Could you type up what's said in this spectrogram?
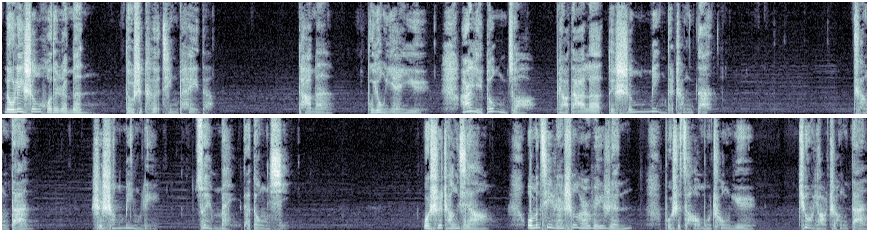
努力生活的人们都是可敬佩的，他们不用言语。而以动作表达了对生命的承担。承担，是生命里最美的东西。我时常想，我们既然生而为人，不是草木虫鱼，就要承担，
